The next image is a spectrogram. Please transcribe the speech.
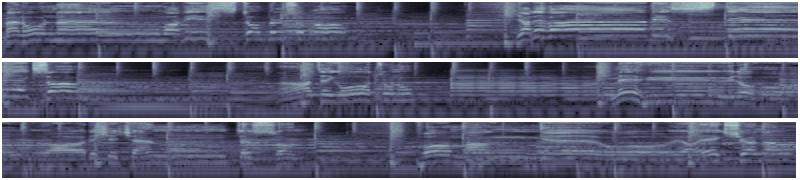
Men hun her var visst dobbelt så bra. Ja, det var At jeg åt opp med hud og hår. Hadde ikke kjent det sånn på mange år. Ja, jeg skjønner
